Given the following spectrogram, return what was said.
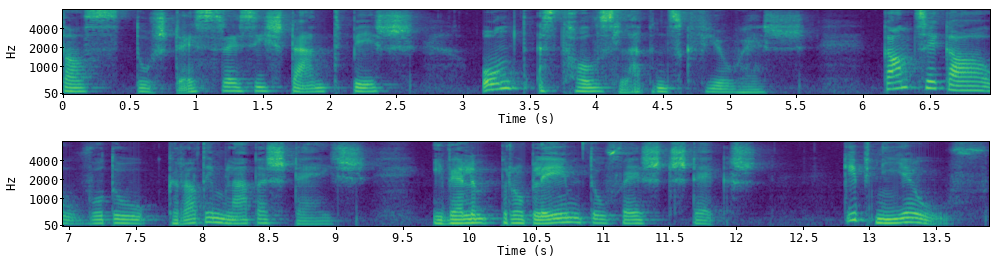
dass du stressresistent bist und ein tolles Lebensgefühl hast. Ganz egal, wo du gerade im Leben stehst, in welchem Problem du feststeckst, gib nie auf,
